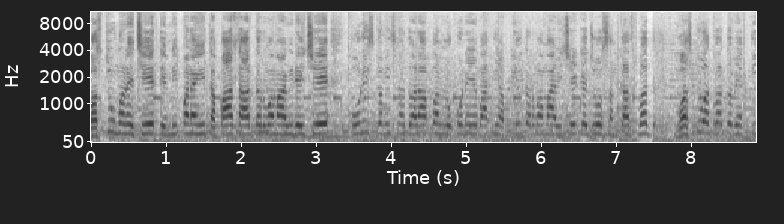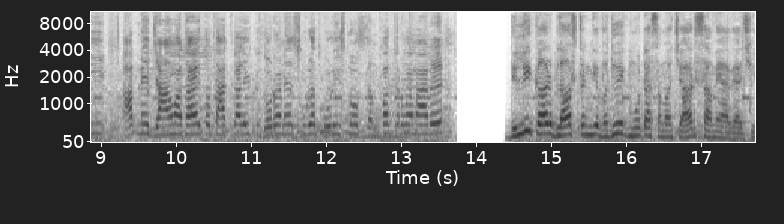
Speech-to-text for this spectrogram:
વસ્તુ મળે છે તેમની પણ અહીં તપાસ હાથ ધરવામાં આવી રહી છે. પોલીસ કમિશનર દ્વારા પણ લોકોને એ વાતની અપીલ કરવામાં આવી છે કે જો શંકાસ્પદ વસ્તુ અથવા તો વ્યક્તિ આપને જાણવા થાય તો તાત્કાલિક ધોરણે સુરત પોલીસનો સંપર્ક કરવામાં આવે. દિલ્હી કાર બ્લાસ્ટ અંગે વધુ એક મોટા સમાચાર સામે આવ્યા છે.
